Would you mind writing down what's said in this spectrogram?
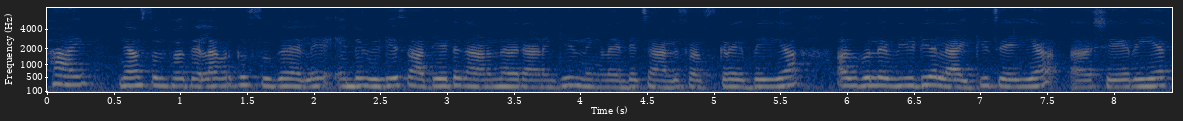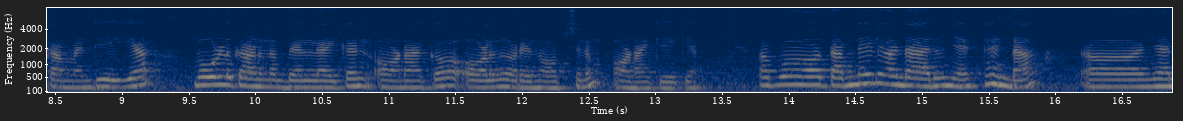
ഹായ് ഞാൻ സുൽഫത്ത്. എല്ലാവർക്കും സുഖമല്ലേ? എന്റെ വീഡിയോസ് ആദ്യമായിട്ട് കാണുന്നവരാണെങ്കിൽ നിങ്ങൾ എന്റെ ചാനൽ സബ്സ്ക്രൈബ് ചെയ്യുക അതുപോലെ വീഡിയോ ലൈക്ക് ചെയ്യുക ഷെയർ ചെയ്യുക കമന്റ് ചെയ്യുക. മുകളിൽ കാണുന്ന ബെല്ലൈക്കൺ ഓണാക്കുക ഓൾ എന്ന് പറയുന്ന ഓപ്ഷനും ഓണാക്കി വയ്ക്കുക അപ്പോൾ തമിഴ്നയിൽ കണ്ട ആരും ഞെട്ടണ്ട. ഞാൻ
